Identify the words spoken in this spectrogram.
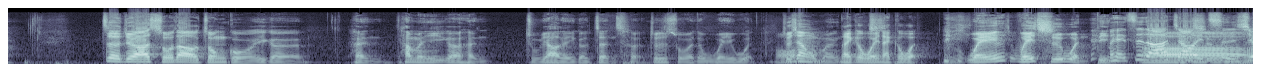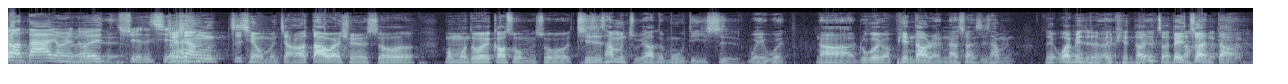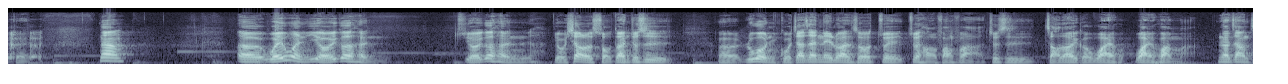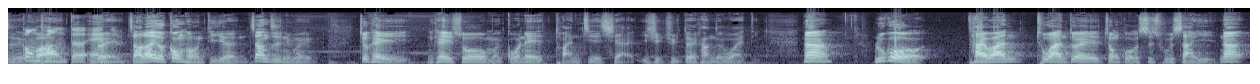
这就要说到中国一个很，他们一个很。主要的一个政策就是所谓的维稳，就像我们哪个维哪个稳，维 维持稳定，每次都要教一次，希望大家永远都会学得起来。就像之前我们讲到大外宣的时候，萌萌都会告诉我们说，其实他们主要的目的是维稳。那如果有骗到人，那算是他们对外面的人被骗到就赚被赚到。对，那呃维稳有一个很有一个很有效的手段就是。呃，如果你国家在内乱的时候，最最好的方法就是找到一个外外患嘛。那这样子共同的对，找到一个共同敌人，这样子你们就可以，你可以说我们国内团结起来，一起去对抗这个外敌。那如果台湾突然对中国示出善意，那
